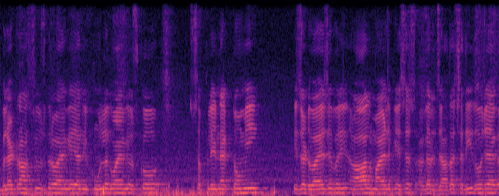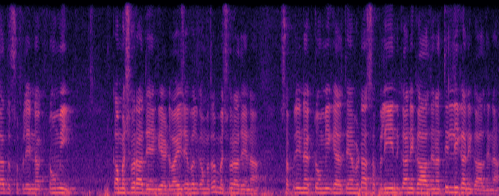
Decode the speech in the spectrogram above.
ब्लड ट्रांसफ्यूज करवाएँगे, यानी खून लगवाएँगे उसको। Splenectomy is advisable in all mild cases. अगर ज़्यादा शदीद हो जाएगा तो सप्लिनक्टोमी का मशवरा देंगे। एडवाइजेबल का मतलब मशवरा देना। सप्लिनक्टोमी कहते हैं बेटा सप्लिन का निकाल देना तिल्ली का निकाल देना।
